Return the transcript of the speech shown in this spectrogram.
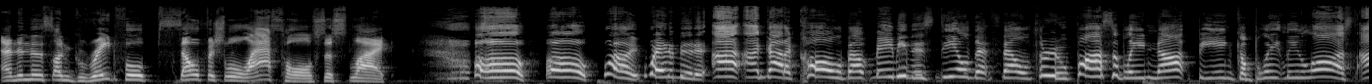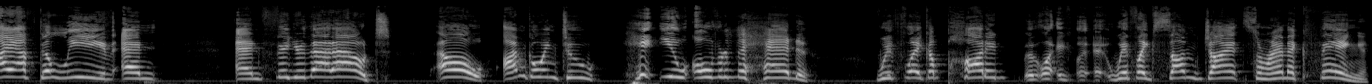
And then this ungrateful, selfish little asshole's just like, oh, oh, wait, wait a minute. I, I got a call about maybe this deal that fell through possibly not being completely lost. I have to leave and, and figure that out. Oh, I'm going to hit you over the head with like a potted, like, with like some giant ceramic thing.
